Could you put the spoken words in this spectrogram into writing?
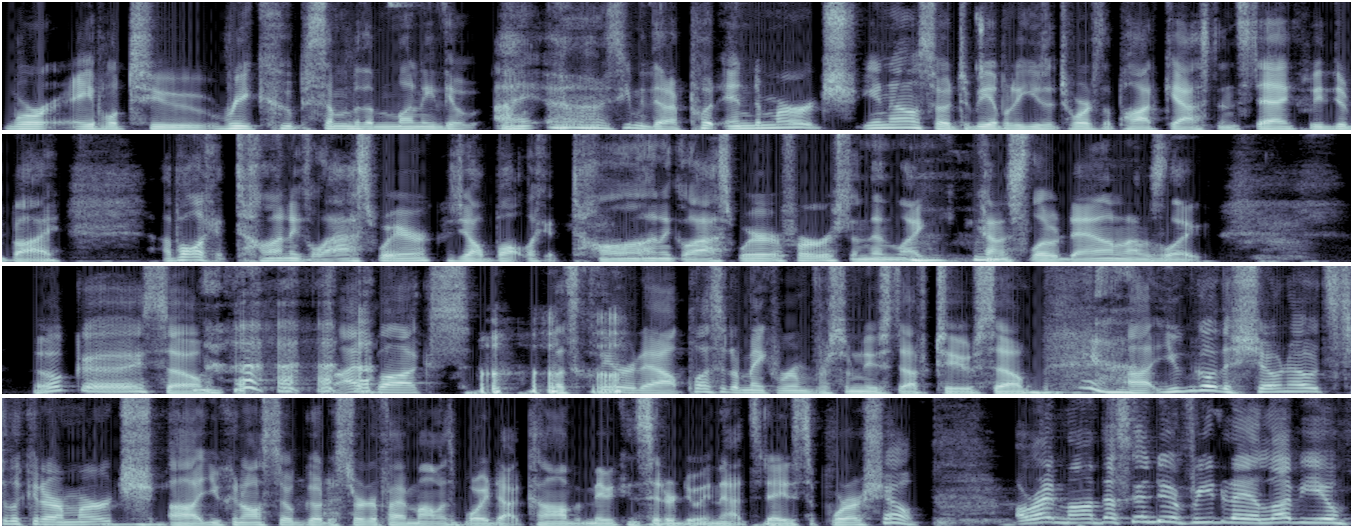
we're able to recoup some of the money that I excuse me that I put into merch. You know, so to be able to use it towards the podcast instead. We did buy. I bought like a ton of glassware because y'all bought like a ton of glassware at first, and then like mm-hmm. kind of slowed down. And I was like, Okay, so five bucks. Let's clear it out. Plus, it'll make room for some new stuff too. So, yeah. uh, you can go to the show notes to look at our merch. Uh, you can also go to certifiedmamasboy.com, but maybe consider doing that today to support our show. All right, mom, that's going to do it for you today. I love you.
